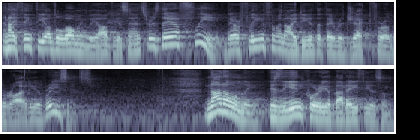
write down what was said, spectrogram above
And I think the overwhelmingly obvious answer is they are fleeing. They are fleeing from an idea that they reject for a variety of reasons. Not only is the inquiry about atheism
